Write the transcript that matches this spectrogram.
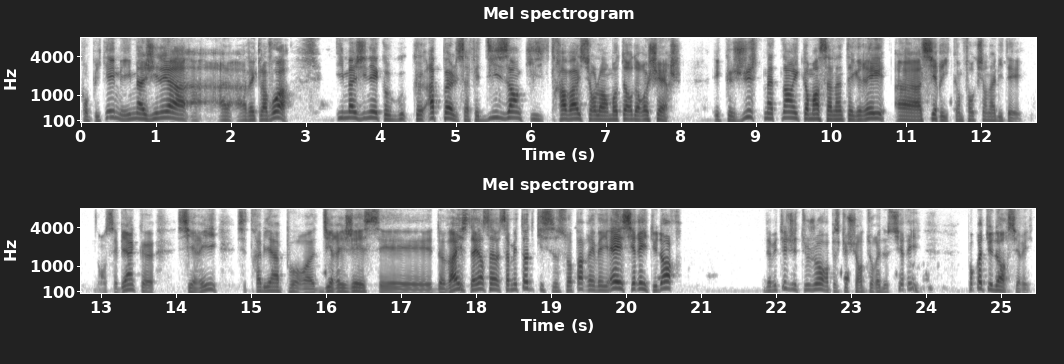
compliqué. Mais imaginez avec la voix. Imaginez que, Apple, ça fait 10 ans qu'ils travaillent sur leur moteur de recherche et que juste maintenant, ils commencent à l'intégrer à Siri comme fonctionnalité on sait bien que Siri, c'est très bien pour euh, diriger ses devices. D'ailleurs, ça, m'étonne qu'il ne se soit pas réveillé. Hé Siri, tu dors? D'habitude, j'ai toujours, parce que je suis entouré de Siri. Pourquoi tu dors, Siri?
